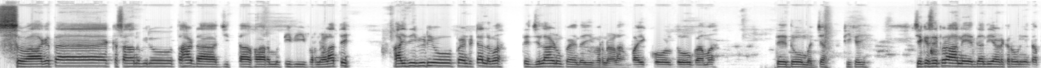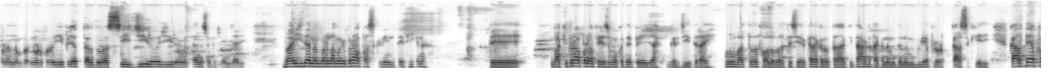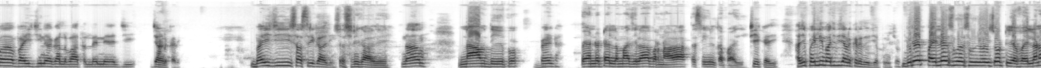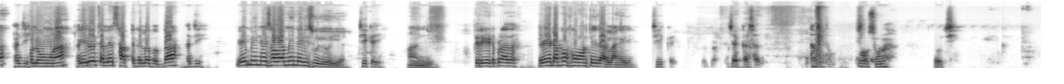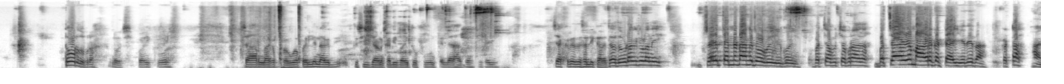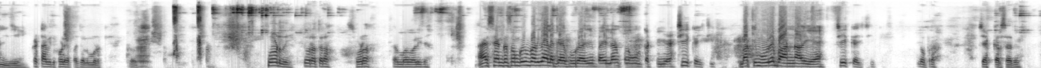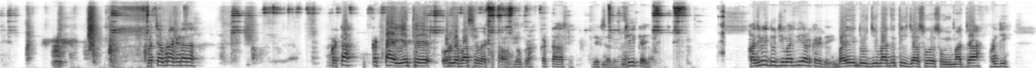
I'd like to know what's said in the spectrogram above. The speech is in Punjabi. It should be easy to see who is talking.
Speaker 1: ਸਵਾਗਤ ਹੈ ਕਿਸਾਨ ਵੀਰੋ, ਤੁਹਾਡਾ ਜੀਤਾ ਫਾਰਮ ਟੀਵੀ ਬਰਨਾਲਾ ਤੇ। ਅੱਜ ਦੀ ਵੀਡੀਓ ਪਿੰਡ ਢਲਵਾ ਤੇ ਜ਼ਿਲ੍ਹਾ ਨੂੰ ਪੈਂਦਾ ਜੀ ਬਰਨਾਲਾ। ਬਾਈ ਕੋਲ ਦੋ ਗਾਵਾਂ ਤੇ ਦੋ ਮੱਝਾਂ, ਠੀਕ ਹੈ ਜੀ। ਜੇ ਕਿਸੇ ਭਰਾ ਨੇ ਇਦਾਂ ਦੀ ਐਡ ਕਰਾਉਣੀ ਹੈ ਤਾਂ ਆਪਣਾ ਨੰਬਰ ਨੋਟ ਕਰੋ ਜੀ 7528000355 ਜੀ। ਬਾਈ ਜੀ ਦਾ ਨੰਬਰ ਲਾਵਾਂਗੇ ਭਰਾ ਆਪਾਂ ਸਕਰੀਨ ਤੇ, ਠੀਕ ਹੈ ਨਾ? ਤੇ ਬਾਕੀ ਭਰਾ ਆਪਣਾ ਫੇਸਬੁੱਕ ਤੇ ਪੇਜ ਆ ਗੁਰਜੀਤ ਰਾਏ। ਉਹਨੂੰ ਵੱਧ ਤੋਂ ਵੱਧ ਫੋਲੋਵਰ ਤੇ ਸ਼ੇਅਰ ਕਰਿਆ ਕਰੋ ਤਾਂ ਕਿ ਤੁਹਾਡੇ ਤੱਕ ਨਵੀਂ ਤੋਂ ਨਵੀਂ ਵੀਡੀਓ ਅਪਲੋਡ ਕਰ ਸਕੀਏ ਜੀ। ਕਰਦੇ ਹਾਂ ਆਪਾਂ ਬਾਈ ਜੀ ਨਾਲ ਗੱਲਬਾਤ ਲੈਣੇ ਆ ਜੀ ਜਾਣਕਾਰੀ। ਬਾਈ ਜੀ ਸਤਿ ਸ੍ਰੀ ਅਕਾਲ ਜੀ।
Speaker 2: ਸਤਿ ਸ੍ਰੀ ਅਕਾਲ ਜੀ।
Speaker 1: ਨਾਮ?
Speaker 2: ਨਾਮਦੀਪ
Speaker 1: ਪਿੰਡ?
Speaker 2: ਪਿੰਡ ਢਲਮਾ ਜ਼ਿਲ੍ਹਾ ਬਰਨਾਲਾ ਤਹਿਸੀਲ ਤਪਾ ਜੀ।
Speaker 1: ਠੀਕ ਹੈ ਜੀ। ਹਾਂਜੀ ਪਹਿਲੀ ਮੱਝ ਦੀ ਜਾਣਕਾਰੀ ਦਿਓ ਜੀ ਆਪਣੀ ਝੋਟੀ।
Speaker 2: ਵੀਰੇ ਪਹਿਲੇ ਸੂਏ ਸੂਈ ਹੋਈ ਝੋਟੀ ਆ ਫੈਲਣ।
Speaker 1: ਹਾਂਜੀ।
Speaker 2: ਪਲੂਣ ਆ। ਇਹਦੇ ਥੱਲੇ 7 ਕਿਲੋ ਦੁੱਧ ਆ।
Speaker 1: ਹਾਂਜੀ।
Speaker 2: ਇਹ ਮਹੀਨੇ ਸਵਾ ਮਹੀਨੇ ਦੀ ਸੂਈ ਹੋਈ ਆ।
Speaker 1: ਠੀਕ ਹੈ ਜੀ।
Speaker 2: ਹਾਂਜੀ।
Speaker 1: ਤੇ ਰੇਟ ਭਰਾ ਦਾ?
Speaker 2: ਰੇਟ ਆਪਾਂ ਫੋਨ ਤੇ ਹੀ ਕਰ ਲਾਂਗੇ ਜੀ।
Speaker 1: ਠੀਕ ਹੈ ਜੀ। ਚੈੱਕ ਕਰ ਸਕਦੇ ਤਾਂ ਤਾਂ ਬਹੁਤ ਸੋਹਣਾ। ਲੋ ਜੀ। ਤੋਰ ਦੋ ਭਰਾ। ਲੋ ਜੀ ਕੋਈ ਕੋਲ ਚਾਰ ਨਗ ਪਊਗਾ। ਪਹਿਲੇ ਨਗ ਦੀ ਤੁਸੀਂ ਜਾਣਕਾਰੀ ਬਾਈ ਤੋਂ ਫੋਨ ਤੇ ਲੈ ਸਕਦੇ ਹੋ ਠੀਕ ਹੈ ਜੀ। ਚੈੱਕ ਕਰੇ ਤਸੱਲੀ ਕਰ ਚਾ ਦੋ ਡੰਗ ਚੋਲਾ ਨਹੀਂ
Speaker 2: ਚਾਹੇ ਤਿੰਨ ਡੰਗ ਚ ਹੋਵੇ ਜੀ ਕੋਈ।
Speaker 1: ਬੱਚਾ ਬੁੱਚਾ ਭਰਾ ਦਾ?
Speaker 2: ਬੱਚਾ ਇਹਦੇ ਮਾਗਰ ਕੱਟਾ ਜੀ ਇਹਦੇ ਤਾਂ।
Speaker 1: ਕੱਟਾ?
Speaker 2: ਹਾਂਜੀ।
Speaker 1: ਕੱਟਾ ਵੀ ਦਿਖਾਉਣੇ ਆਪਾਂ ਚਲੋ ਮੁੜ ਕੇ। ਮੋੜ ਦੇ ਤੋਰਾ ਤੋਰਾ ਸੋਹਣਾ। ਕਰਮਾ ਵਾਲੀ ਦਾ।
Speaker 2: ਐ ਸਿੰਘ ਸੰਗ ਵੀ ਵਧੀਆ ਲੱਗਿਆ ਪੂਰਾ ਜੀ ਪਹਿਲਾਂ ਪਲੂਣ ਕੱਟੀ ਐ।
Speaker 1: ਠੀਕ ਹੈ ਜੀ ਠੀਕ ਹੈ।
Speaker 2: ਬਾਕੀ ਮੂਰੇ ਬਣਨ ਵਾਲੀ ਐ।
Speaker 1: ਠੀਕ ਹੈ ਜੀ ਠੀਕ ਹੈ। ਲਓ ਭਰਾ ਚੈੱਕ ਕਰ ਸਕਦੇ ਹੋ। ਬੱਚਾ ਭਰਾ ਕਿਹੜਾ ਦਾ? ਕੱਟਾ?
Speaker 2: ਕੱਟਾ ਇੱਥੇ ਉਰਲੇ ਪਾਸੇ ਬੈਠਾ।
Speaker 1: ਲਓ ਭਰਾ ਕੱਟਾ ਸੇ ਦੇਖ ਸਕਦੇ ਹੋ। ਠੀਕ ਹੈ ਜੀ। ਹਾਂਜੀ ਵੀ ਦੂਜੀ ਮੱਝ ਦੀ ਜਾਣਕਾਰੀ ਦਿਓ ਜੀ।
Speaker 2: ਬਾਈ ਦੂਜੀ ਮੱਝ ਤੀਜਾ ਸੂਏ ਸੂਈ ਮੱਝ ਆ।
Speaker 1: ਹਾਂਜੀ।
